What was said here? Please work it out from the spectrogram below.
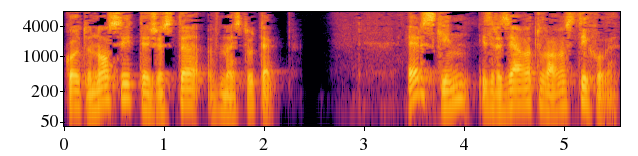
който носи тежестта вместо теб. Ерскин изразява това в стихове.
